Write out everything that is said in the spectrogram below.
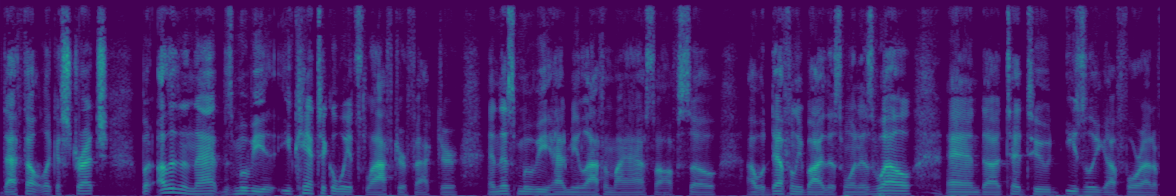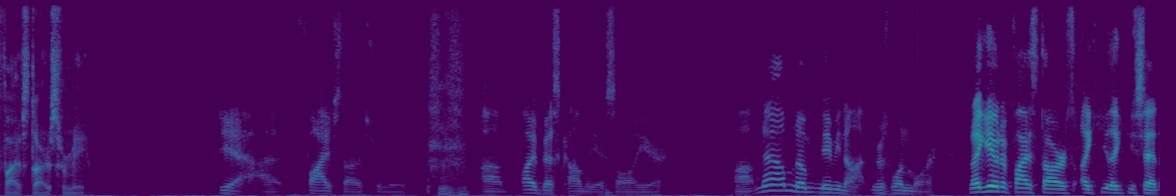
That felt like a stretch. But other than that, this movie you can't take away its laughter factor, and this movie had me laughing my ass off. So I will definitely buy this one as well. And uh, Ted Two easily got four out of five stars for me. Yeah, uh, five stars for me. um, probably best comedy I saw all year. Um, no, no, maybe not. There's one more, but I gave it a five stars. Like you, like you said,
